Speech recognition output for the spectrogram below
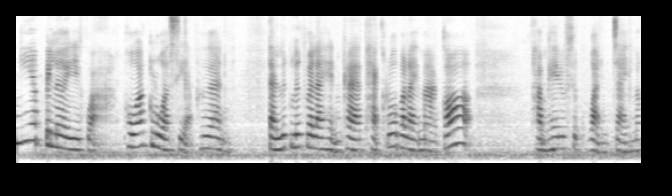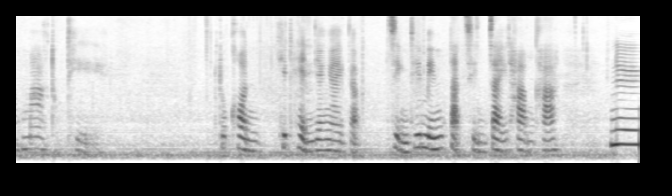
เงียบไปเลยดีกว่า เพราะว่ากลัวเสียเพื่อน แต่ลึกๆ เวลาเห็นแพรแท็กรูปอะไรมาก็ทำให้รู้สึกหวั่นใจมากๆทุกที ทุกคนคิดเห็นยังไงกับสิ่งที่มิ้นตัดสินใจทำคะหนึ่ง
